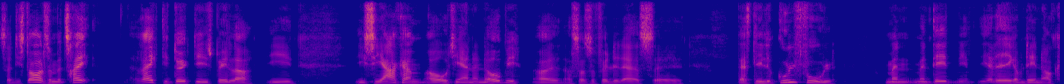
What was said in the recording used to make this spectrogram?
Så de står altså med tre rigtig dygtige spillere i, i Siakam og OG Ananobi, og, og så selvfølgelig deres, øh, deres lille guldfugl, men, men det, jeg ved ikke, om det er nok.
